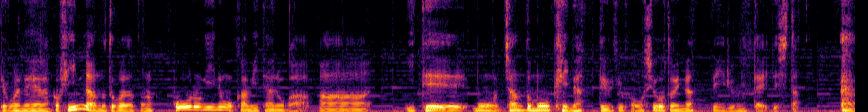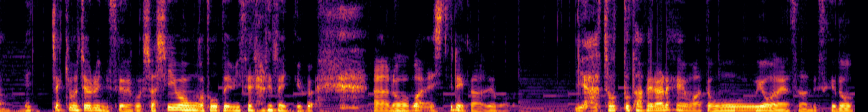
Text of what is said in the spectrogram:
で、これね、なんかフィンランドとかだとなんかコオロギ農家みたいのが、あいて、もうちゃんと儲けになってるというか、お仕事になっているみたいでした。めっちゃ気持ち悪いんですけどね、これ写真はもう到底見せられないっていうか、あの、まあ、失礼かな、でも、いや、ちょっと食べられへんわって思うようなやつなんですけど、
